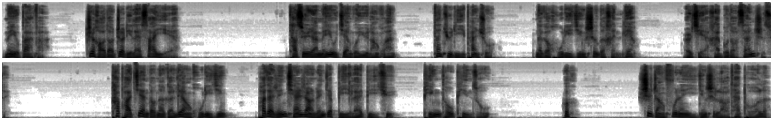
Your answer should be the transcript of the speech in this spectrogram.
没有办法，只好到这里来撒野。她虽然没有见过玉郎环，但据李盼说，那个狐狸精生得很亮，而且还不到三十岁。他怕见到那个亮狐狸精，怕在人前让人家比来比去，评头品足。嚯，市长夫人已经是老太婆了，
